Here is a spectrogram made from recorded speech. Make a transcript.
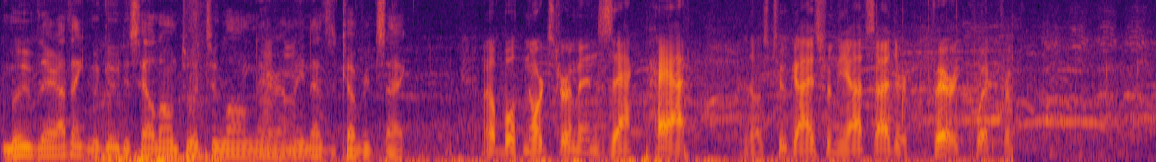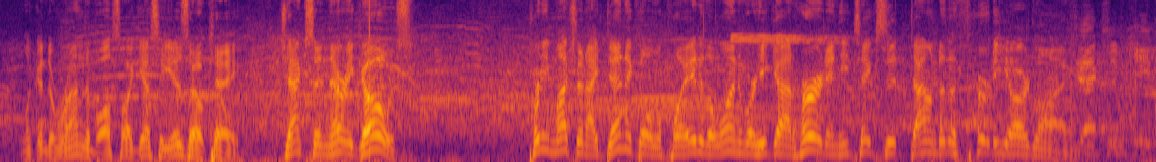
move there. I think McGough just held on to it too long there. Mm -hmm. I mean, that's a coverage sack. Well, both Nordstrom and Zach Patt those two guys from the outside, they're very quick. From Looking to run the ball, so I guess he is okay. Jackson, there he goes. Pretty much an identical play to the one where he got hurt, and he takes it down to the 30 yard line. Jackson keeps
